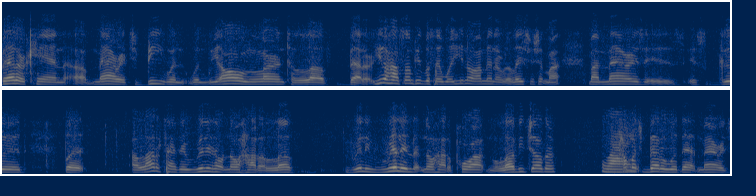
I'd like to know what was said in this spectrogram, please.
better can a marriage be when when we all learn to love better? You know how some people say, "Well, you know, I'm in a relationship. My my marriage is is good," but a lot of times they really don't know how to love, really really know how to pour out and love each other. Right. How much better would that marriage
